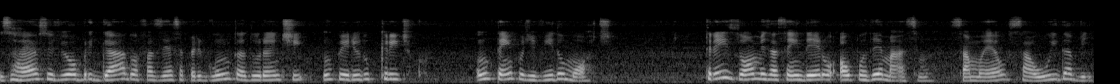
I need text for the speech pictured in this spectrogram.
Israel se viu obrigado a fazer essa pergunta durante um período crítico, um tempo de vida ou morte. Três homens ascenderam ao poder máximo: Samuel, Saul e Davi.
